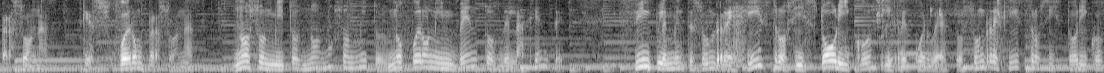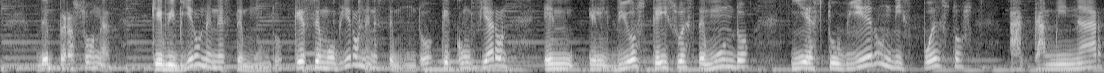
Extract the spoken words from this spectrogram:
personas, que fueron personas, no son mitos, no, no son mitos, no fueron inventos de la gente. Simplemente son registros históricos, y recuerda esto, son registros históricos de personas que vivieron en este mundo, que se movieron en este mundo, que confiaron en el Dios que hizo este mundo y estuvieron dispuestos a caminar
